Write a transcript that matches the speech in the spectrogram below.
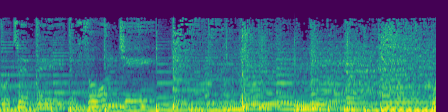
过。最美的风景，我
